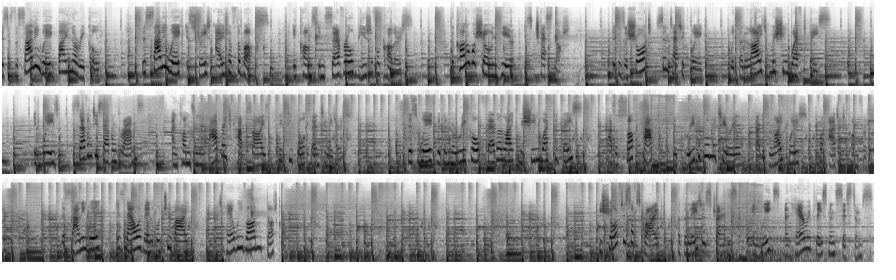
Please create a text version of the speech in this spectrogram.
This is the Sally wig by Noriko. This Sally wig is straight out of the box. It comes in several beautiful colours. The colour we're showing here is chestnut. This is a short synthetic wig with a light machine weft base. It weighs 77 grams and comes in an average cap size 54 centimeters. This wig with a Noriko feather-like machine wefted base has a soft cap with breathable material that is lightweight for added comfort. The Sally wig is now available to buy at hairweavon.com. Be sure to subscribe for the latest trends in wigs and hair replacement systems.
